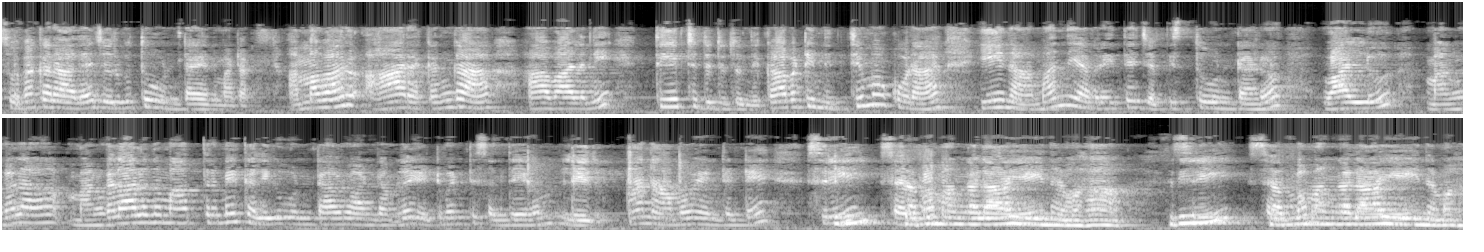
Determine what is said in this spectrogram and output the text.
శుభకరాలే జరుగుతూ ఉంటాయన్నమాట. అమ్మవారు ఆ రకంగా ఆ వాళ్ళని తీర్చిదిద్దుతుంది. కాబట్టి నిత్యము కూడా ఈ నామాన్ని ఎవరైతే జపిస్తూ ఉంటారో వాళ్ళు మంగళ మంగళాలను మాత్రమే కలిగి ఉంటారు అనడంలో ఎటువంటి సందేహం లేదు. ఆ నామం ఏంటంటే శ్రీ సర్వమంగళాయ నమః. శ్రీ సర్వమంగళాయై నమః.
